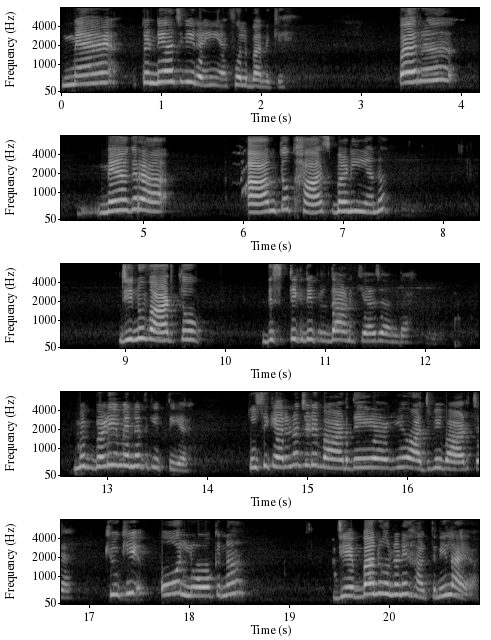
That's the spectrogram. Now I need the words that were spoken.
ਮੈਂ ਕੰਡਿਆਂ 'ਚ ਵੀ ਰਹੀ ਹਾਂ ਫੁੱਲ ਬਣ ਕੇ। ਪਰ ਮੈਂ ਅਗਰ ਆਮ ਤੋਂ ਖਾਸ ਬਣੀ ਆ ਨਾ, ਜਿਹਨੂੰ ਵਾਰਡ ਤੋਂ ਡਿਸਟ੍ਰਿਕਟ ਦੀ ਪ੍ਰਧਾਨ ਕਿਹਾ ਜਾਂਦਾ, ਮੈਂ ਬੜੀ ਮਿਹਨਤ ਕੀਤੀ ਹੈ ਤੁਸੀਂ ਕਹਿ ਰਹੇ ਹੋ ਨਾ ਜਿਹੜੇ ਵਾਰਡ ਦੇ ਹੈਗੇ ਉਹ ਅੱਜ ਵੀ ਵਾਰਡ 'ਚ ਹੈ, ਕਿਉਂਕਿ ਉਹ ਲੋਕ ਨਾ ਜੇਬਾਂ ਨੂੰ ਉਹਨਾਂ ਨੇ ਹੱਥ ਨਹੀਂ ਲਾਇਆ।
